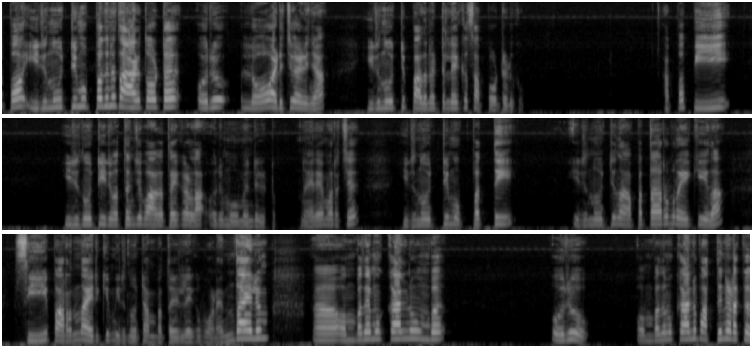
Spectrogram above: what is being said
അപ്പോൾ ഇരുന്നൂറ്റി മുപ്പതിന് താഴത്തോട്ട് ഒരു ലോ അടിച്ചു കഴിഞ്ഞാൽ ഇരുന്നൂറ്റി പതിനെട്ടിലേക്ക് സപ്പോർട്ട് എടുക്കും. അപ്പോൾ പി ഇരുന്നൂറ്റി ഇരുപത്തഞ്ച് ഭാഗത്തേക്കുള്ള ഒരു മൂവ്മെന്റ് കിട്ടും. നേരെ മറിച്ച് ഇരുന്നൂറ്റി മുപ്പത്തി ഇരുന്നൂറ്റി നാൽപ്പത്താറ് ബ്രേക്ക് ചെയ്താൽ സി പറന്നായിരിക്കും ഇരുന്നൂറ്റി അമ്പത്തേഴിലേക്ക് പോകണം എന്തായാലും ഒമ്പത് മുക്കാലിന് മുമ്പ് ഒരു ഒമ്പത് മുക്കാൽ പത്തിനിടക്ക്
